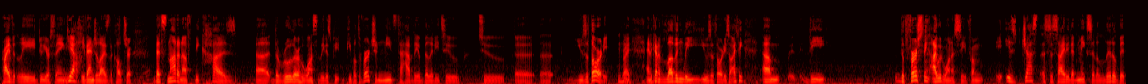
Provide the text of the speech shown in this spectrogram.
privately do your thing, Yeah. evangelize the culture. That's not enough because uh, the ruler who wants to lead his pe- people to virtue needs to have the ability to to uh, uh, use authority, right? And kind of lovingly use authority. So I think um, the the first thing I would want to see from is just a society that makes it a little bit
